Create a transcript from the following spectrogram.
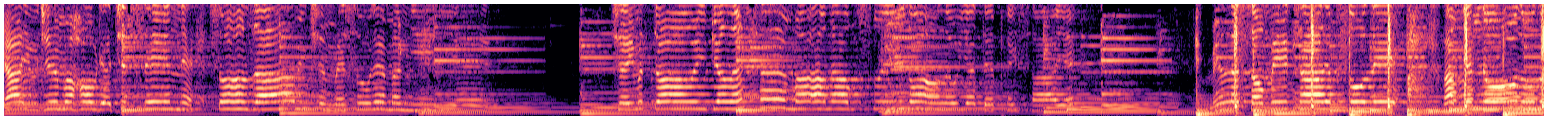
ရာယူခြင်းမဟုတ်တဲ့ချစ်စင်းနဲ့စွန်စားပြီးချစ်မယ်ဆိုလည်းမမြင်ရဲ့ချိန်မတော်ရင်ပြန်လဲချမ်းမငါကိုဆွေးသွားလို့ရတဲ့ဖိစာရဲ့မင်းလက်ဆောင်ပေးထားတဲ့ပစိုးလေးငါမျက်နှာလုံး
